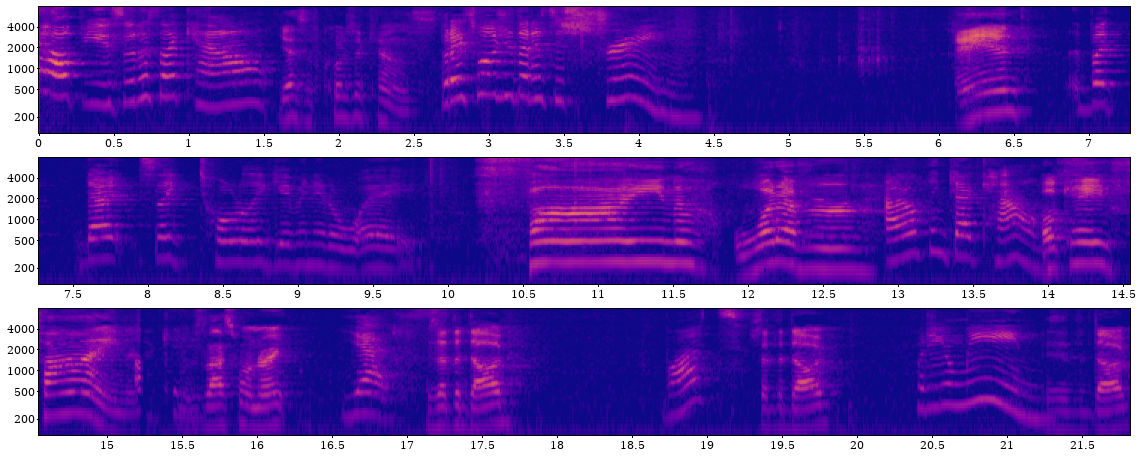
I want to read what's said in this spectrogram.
to help you, so does that count? Yes, of course it counts. But I told you that it's a string. And But that's like totally giving it away. fine. Whatever. I don't think that counts. Okay, fine. Okay. It was the last one, right? Yes. Is that the dog? What? Is that the dog? What do you mean? Is it the dog?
